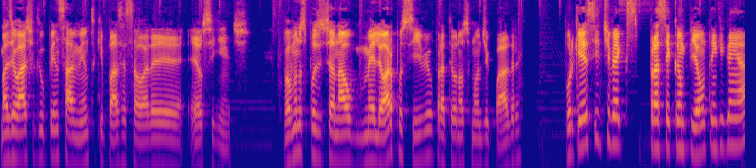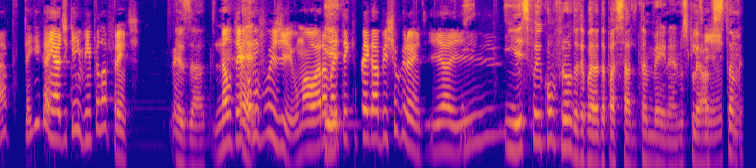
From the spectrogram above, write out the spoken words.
Mas eu acho que o pensamento que passa essa hora é, é o seguinte: vamos nos posicionar o melhor possível para ter o nosso mando de quadra. Porque se tiver que para ser campeão, tem que ganhar, tem que ganhar de quem vir pela frente. Exato. Não tem É. como fugir. Uma hora E- vai ter que pegar bicho grande. E aí. E esse foi o confronto da temporada passada também, né? Nos playoffs Sim, sim. também.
